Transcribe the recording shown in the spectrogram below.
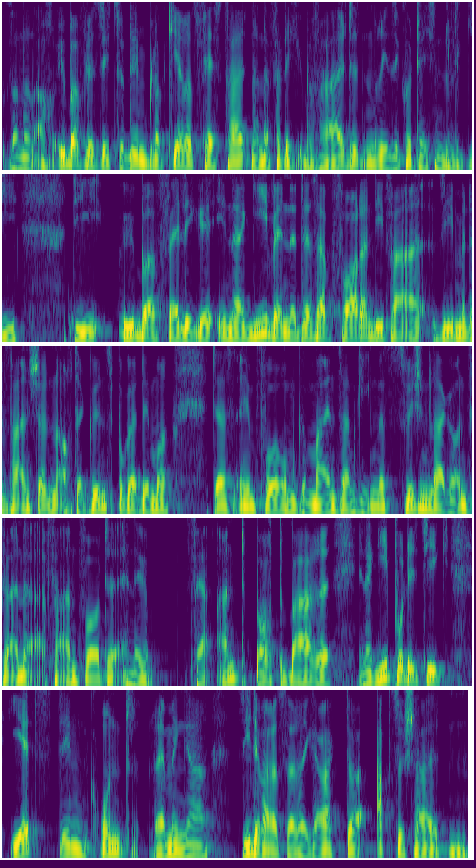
sondern auch überflüssig. Zudem blockiere das Festhalten an der völlig überveralteten Risikotechnologie die überfällige Energiewende. Deshalb fordern die sie mit den Veranstaltern auch der Günzburger Demo, dass im Forum gemeinsam gegen das Zwischenlager und für eine verantwortete verantwortbare Energiepolitik jetzt den Grundremminger Siedewasserreaktor abzuschalten.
